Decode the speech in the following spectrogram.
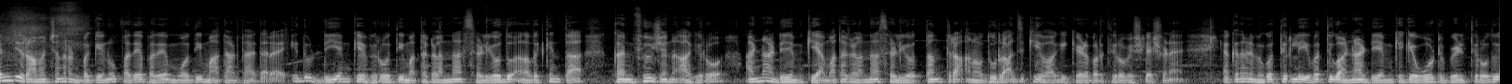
ಎಂ ಜಿ ರಾಮಚಂದ್ರನ್ ಬಗ್ಗೆನೂ ಪದೇ ಪದೇ ಮೋದಿ ಮಾತಾಡ್ತಾ ಇದ್ದಾರೆ. ಇದು ಡಿ ಎಂ ಕೆ ವಿರೋಧಿ ಮತಗಳನ್ನು ಸೆಳೆಯೋದು ಅನ್ನೋದಕ್ಕಿಂತ ಕನ್ಫ್ಯೂಷನ್ ಆಗಿರೋ ಅಣ್ಣಾ ಡಿ ಎಂ ಕೆಯ ಮತಗಳನ್ನು ಸೆಳೆಯೋ ತಂತ್ರ ಅನ್ನೋದು ರಾಜಕೀಯವಾಗಿ ಕೇಳಿಬರ್ತಿರೋ ವಿಶ್ಲೇಷಣೆ. ಯಾಕಂದರೆ ನಿಮಗೆ ಗೊತ್ತಿರಲಿ, ಇವತ್ತಿಗೂ ಅಣ್ಣಾ ಡಿ ಎಂ ಕೆಗೆ ಓಟು ಬೀಳ್ತಿರೋದು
